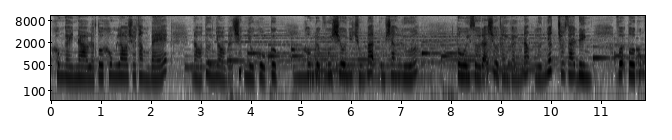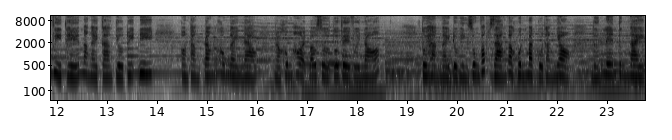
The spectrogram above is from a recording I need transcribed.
Không ngày nào là tôi không lo cho thằng bé. Nó từ nhỏ đã chịu nhiều khổ cực, không được vui chơi như chúng bạn cùng trang lứa. Tôi giờ đã trở thành gánh nặng lớn nhất cho gia đình. Vợ tôi cũng vì thế mà ngày càng tiêu tụy đi. Còn thằng Đăng không ngày nào nó không hỏi bao giờ tôi về với nó. Tôi hàng ngày đều hình dung vóc dáng và khuôn mặt của thằng nhỏ lớn lên từng ngày.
